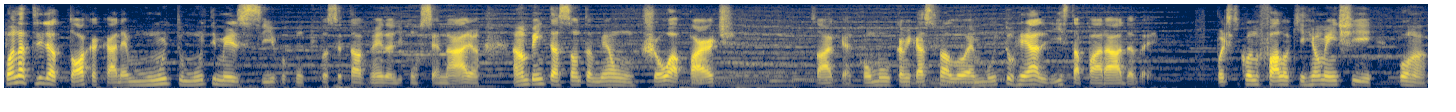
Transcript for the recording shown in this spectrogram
Quando a trilha toca, cara, é muito, muito imersivo com o que você tá vendo ali com o cenário. A ambientação também é um show à parte. Saca? Como o Kamikaze falou, é muito realista a parada, velho. Por isso que quando falam que realmente, porra,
